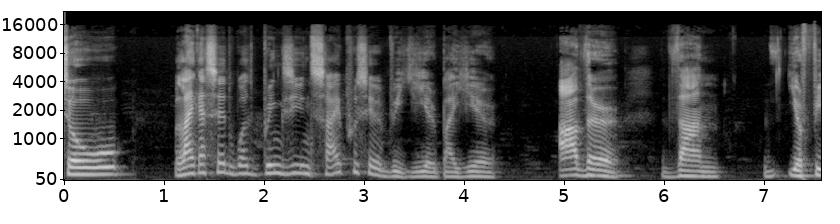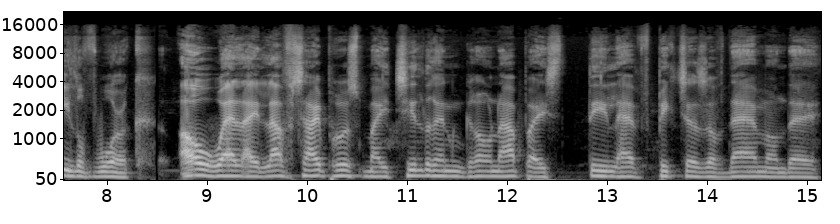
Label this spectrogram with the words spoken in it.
So, like I said, what brings you in Cyprus every year by year, other than your field of work? Oh, well, I love Cyprus. My children grown up, I still have pictures of them on the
